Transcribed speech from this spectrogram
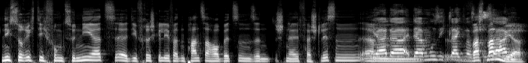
nicht so richtig funktioniert. Äh, die frisch gelieferten Panzerhaubitzen sind schnell verschlissen. Ja, da, ähm, da muss ich gleich was, was zu machen sagen. wir?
